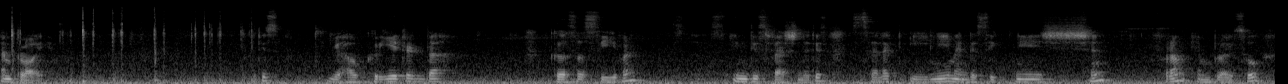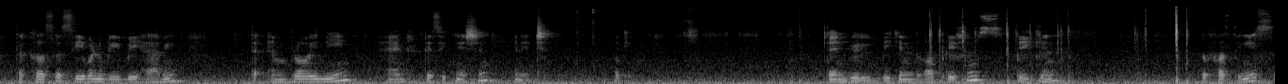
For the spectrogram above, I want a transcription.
employee. It is we have created the cursor c1 in this fashion. That is select e name and designation from employee. So the cursor c1 will be having the employee name and designation in it. Okay. Then we'll begin the operations. Begin the first thing is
